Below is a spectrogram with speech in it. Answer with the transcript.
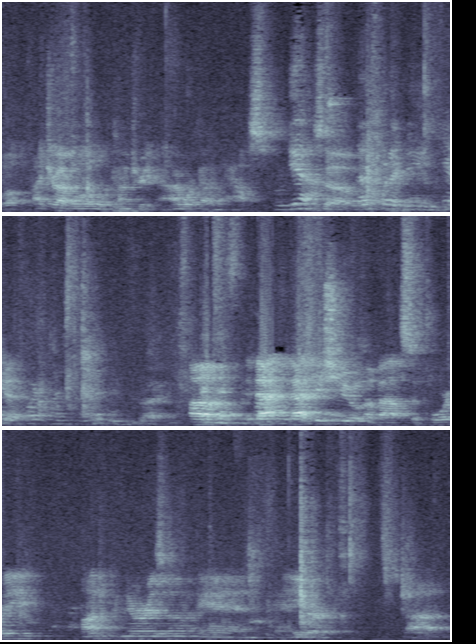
Well, I travel all over the country and I work out of my house. Yeah, So- that's what I mean. Yeah. afford a place to live in. Right. Um, that, that issue about supporting entrepreneurism and, and either, uh,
